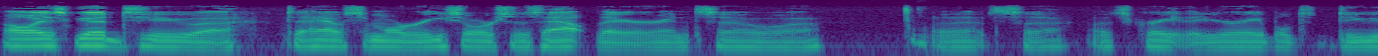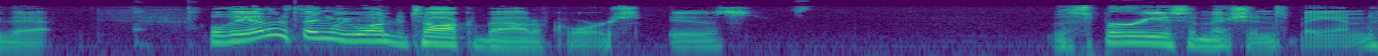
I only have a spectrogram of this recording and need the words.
always good to uh, to have some more resources out there, and so uh, that's uh, that's great that you're able to do that. Well, the other thing we wanted to talk about, of course, is the Spurious Emissions Band,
